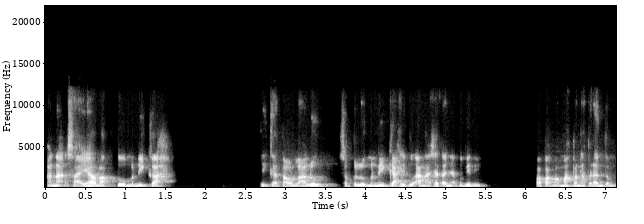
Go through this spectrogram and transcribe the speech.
Anak saya waktu menikah tiga tahun lalu, sebelum menikah itu anak saya tanya begini, Papa Mama pernah berantem?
